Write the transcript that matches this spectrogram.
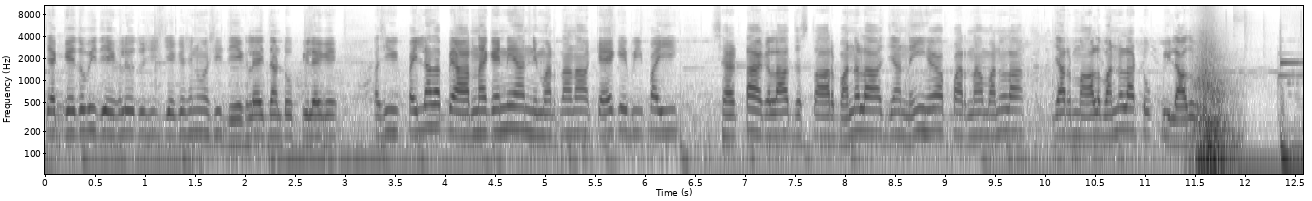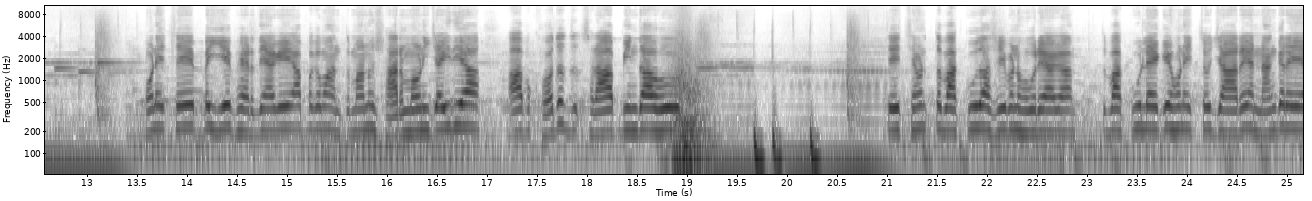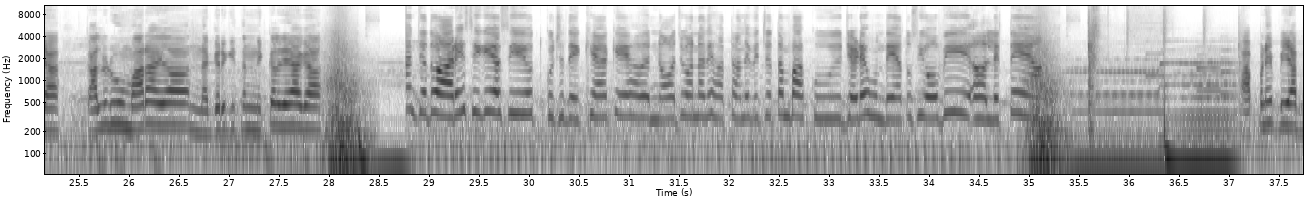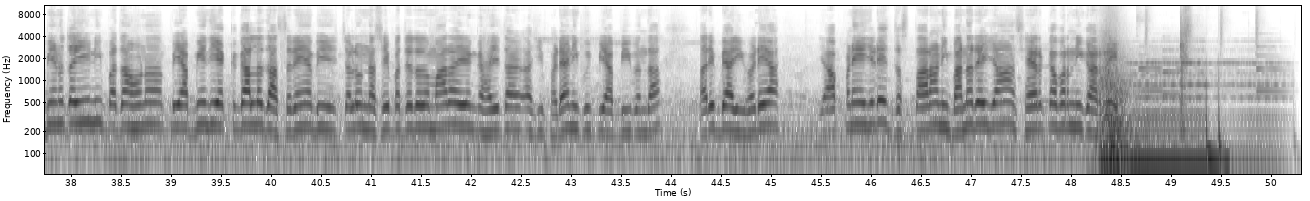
ਤੇ ਅੱਗੇ ਤੋਂ ਵੀ ਦੇਖ ਲਿਓ ਤੁਸੀਂ, ਜੇ ਕਿਸੇ ਨੂੰ ਅਸੀਂ ਦੇਖ ਲਿਆ ਇਦਾਂ ਟੋਪੀ ਲੈ ਕੇ, ਅਸੀਂ ਪਹਿਲਾਂ ਤਾਂ ਪਿਆਰ ਨਾਲ ਕਹਿੰਦੇ ਆ ਨਿਮਰਤਾ ਨਾਲ ਕਹਿ ਕੇ ਵੀ ਭਾਈ ਸਿਰ ਢੱਕ ਲਾ, ਦਸਤਾਰ ਬੰਨ ਲਾ, ਜਾਂ ਨਹੀਂ ਹੈਗਾ ਪਰਨਾ ਬੰਨ ਲਾ, ਜਾਂ ਰਮਾਲ ਬੰਨ ਲਾ, ਟੋਪੀ ਲਾ ਦੋ ਹੁਣ ਇੱਥੇ ਭਈਏ ਫਿਰਦੇ ਆਗੇ ਆ ਭਗਵੰਤ ਮਾਨ ਨੂੰ ਸ਼ਰਮ ਆਉਣੀ ਚਾਹੀਦੀ ਆ, ਆਪ ਖੁਦ ਸ਼ਰਾਬ ਪੀਂਦਾ ਉਹ। ਤੇ ਇੱਥੇ ਹੁਣ ਤਬਾਕੂ ਦਾ ਸੇਵਨ ਹੋ ਰਿਹਾਗਾ ਤਬਾਕੂ ਲੈ ਕੇ ਹੁਣ ਇੱਥੋਂ ਜਾ ਰਹੇ ਆ, ਲੰਘ ਰਹੇ ਆ। ਕੱਲ ਨੂੰ ਮਹਾਰਾਜਾ ਨਗਰ ਕੀਰਤਨ ਨਿਕਲ ਰਿਹਾਗਾ ਜਦੋਂ ਆ ਰਹੇ ਸੀਗੇ, ਅਸੀਂ ਕੁਝ ਦੇਖਿਆ ਕਿ ਨੌਜਵਾਨਾਂ ਦੇ ਹੱਥਾਂ ਦੇ ਵਿੱਚ ਤੰਬਾਕੂ ਜਿਹੜੇ ਹੁੰਦੇ ਆ, ਤੁਸੀਂ ਉਹ ਵੀ ਲਿੱਤੇ ਆ। ਆਪਣੇ ਪੰਜਾਬੀਆਂ ਨੂੰ ਤਾਂ ਇਹ ਨਹੀਂ ਪਤਾ ਹੁਣ, ਪੰਜਾਬੀਆਂ ਦੀ ਇੱਕ ਗੱਲ ਦੱਸ ਰਹੇ ਆ ਵੀ ਚਲੋ ਨਸ਼ੇ ਪੱਤੇ ਤੋਂ ਮਹਾਰਾਜ ਹਜੇ ਤਾਂ ਅਸੀਂ ਫੜਿਆ ਨਹੀਂ ਕੋਈ ਪੰਜਾਬੀ ਬੰਦਾ, ਸਾਰੇ ਬਿਹਾਰੀ ਫੜਿਆ ਆਪਣੇ ਜਿਹੜੇ ਦਸਤਾਰਾਂ ਨਹੀਂ ਬੰਨ ਰਹੇ ਜਾਂ ਸੈਰ ਕਵਰ ਨਹੀਂ ਕਰ ਰਹੇ।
